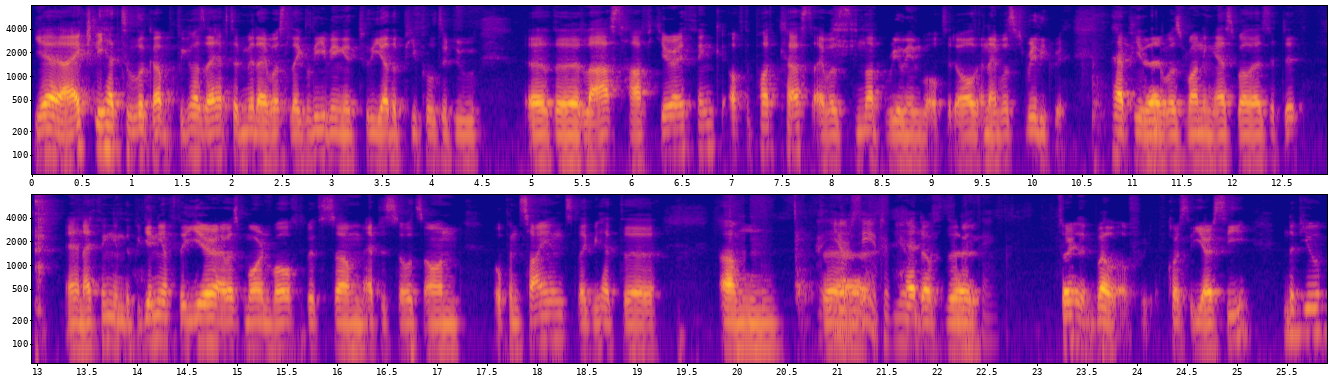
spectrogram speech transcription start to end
yeah, I actually had to look up because I have to admit I was like leaving it to the other people to do uh, the last half year, I think, of the podcast. I was not really involved at all, and I was really gr- happy that it was running as well as it did. And I think in the beginning of the year, I was more involved with some episodes on open science. Like we had the um, The ERC interview. head of I the think. sorry, well, of, of course, the ERC interview,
